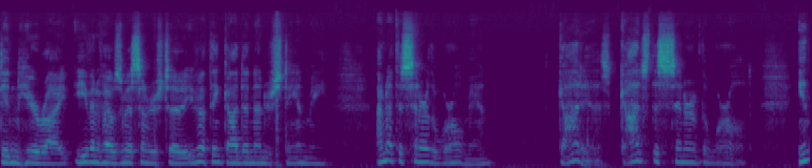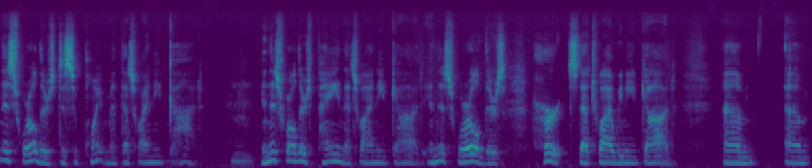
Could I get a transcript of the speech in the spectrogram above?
didn't hear right, even if I was misunderstood, even if I think God doesn't understand me, I'm not the center of the world, man. God is. God's the center of the world. In this world, there's disappointment. That's why I need God. In this world, there's pain. That's why I need God. In this world, there's hurts. That's why we need God. Um, um,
